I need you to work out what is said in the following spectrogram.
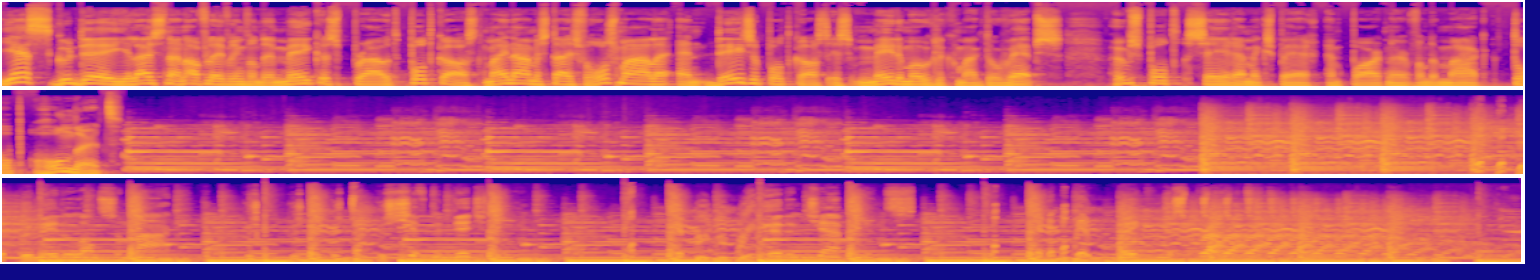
Yes, good day. Je luistert naar een aflevering van de Makers Proud podcast. Mijn naam is Thijs van Rosmalen en deze podcast is mede mogelijk gemaakt door Webs, HubSpot CRM-expert en partner van de Maak Top 100. De Nederlandse maak. We shiften digital. Hidden champions.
